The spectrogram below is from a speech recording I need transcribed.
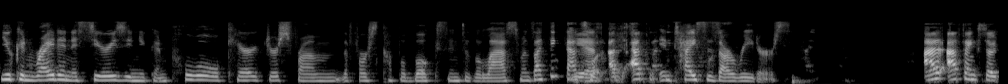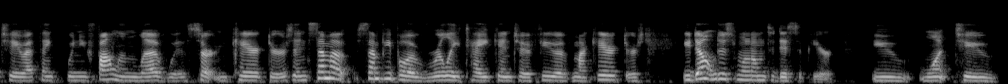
you can write in a series and you can pull characters from the first couple books into the last ones? I think that's yes, what I, I, entices our readers. I, I, think so too. I think when you fall in love with certain characters, and some of some people have really taken to a few of my characters, you don't just want them to disappear. You want to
